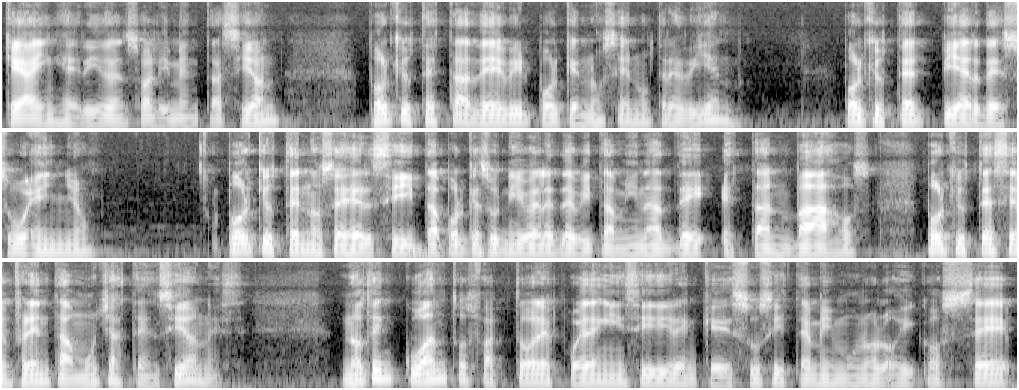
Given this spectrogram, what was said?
que ha ingerido en su alimentación, porque usted está débil, porque no se nutre bien porque usted pierde sueño, porque usted no se ejercita, porque sus niveles de vitamina D están bajos, porque usted se enfrenta a muchas tensiones. Noten cuántos factores pueden incidir en que su sistema inmunológico se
